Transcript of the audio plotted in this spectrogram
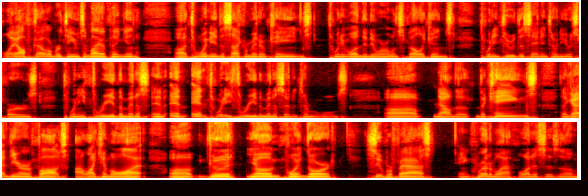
playoff caliber teams, in my opinion. Uh, 20, the Sacramento Kings. 21, the New Orleans Pelicans. 22, the San Antonio Spurs. 23, the Minnes- and, and, and 23, the Minnesota Timberwolves. Uh, now, the, the Kings, they got De'Aaron Fox. I like him a lot. Uh, good, young point guard. Super fast. Incredible athleticism.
